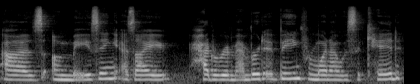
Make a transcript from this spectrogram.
as amazing as I had remembered it being from when I was a kid.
